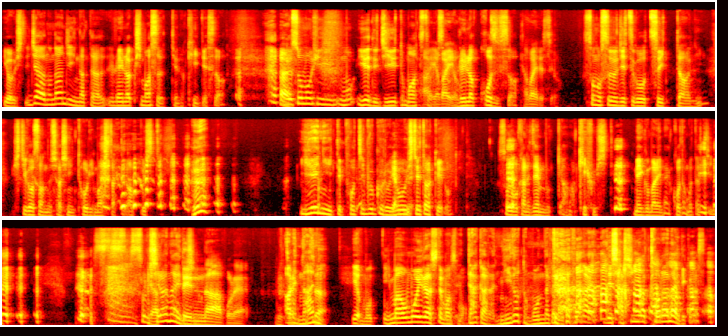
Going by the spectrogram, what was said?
用意して、じゃあ、あの、何時になったら連絡しますっていうのを聞いてさ、はい。で、その日、も家でじーっと待ってたらさ、連絡来ずさ、やばいですよ。その数日後、ツイッターに七五三の写真撮りましたってアップして。え？家にいてポチ袋用意してたけど。そのお金全部あの寄付して、恵まれない子供たちに。そそれ知らないでしょ。やってんな、これ。あれ何？いや、もう今思い出してますもん。だから二度と真ん中に来ない。で、写真は撮らないでくださ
